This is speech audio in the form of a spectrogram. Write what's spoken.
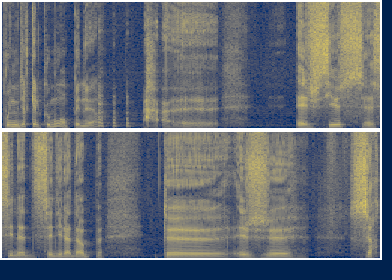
pouvez nous dire quelques mots en Péner Ah, euh, sined te sort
